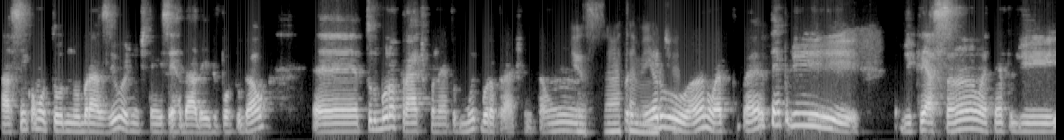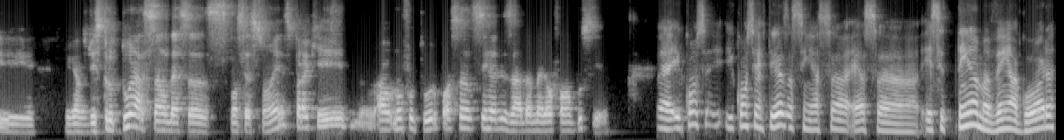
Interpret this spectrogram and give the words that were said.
Assim como tudo no Brasil, a gente tem isso herdado aí de Portugal, é tudo burocrático, né? Tudo muito burocrático. Então, Exatamente. primeiro ano é, é tempo de, de criação, é tempo de digamos, de estruturação dessas concessões para que no futuro possa se realizar da melhor forma possível. É, e, com, e com certeza, assim, essa, essa, esse tema vem agora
